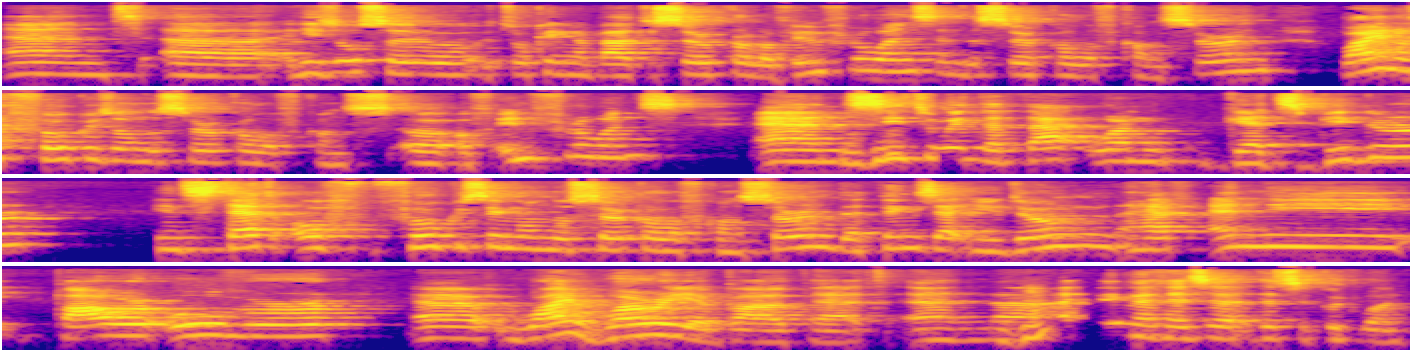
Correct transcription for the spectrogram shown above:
and uh, he's also talking about the circle of influence and the circle of concern. Why not focus on the circle of, cons- uh, of influence and mm-hmm. see to it that that one gets bigger instead of focusing on the circle of concern, the things that you don't have any power over. Uh, why worry about that? And uh, mm-hmm. I think that is a, that's a good one.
